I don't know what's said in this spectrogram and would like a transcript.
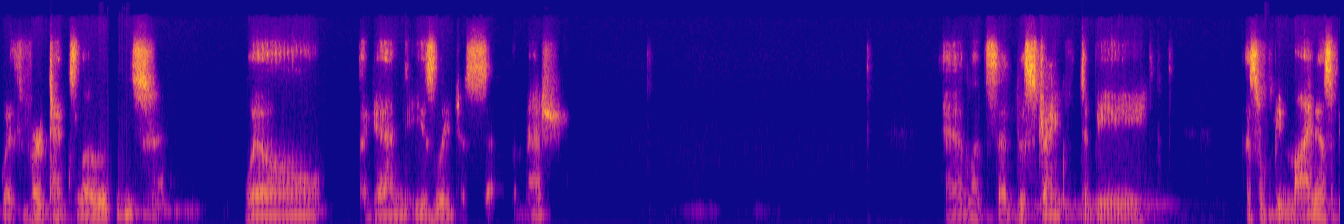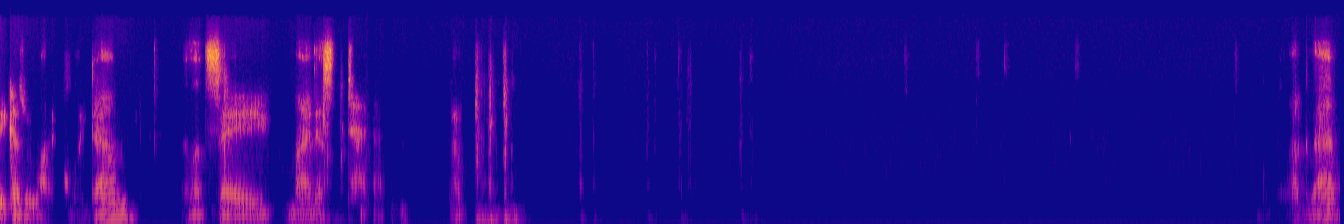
with vertex loads, we'll again easily just set the mesh. And let's set the strength to be, this will be minus because we want it pulling down. And let's say minus 10. Oh. Plug that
